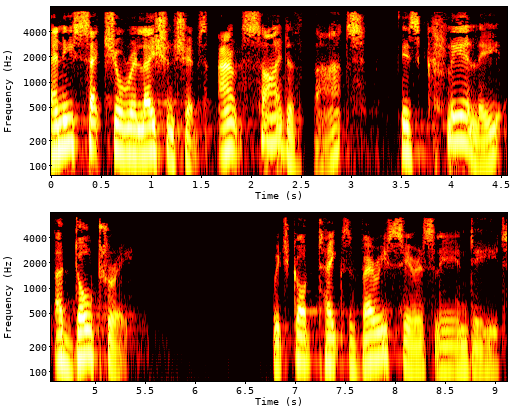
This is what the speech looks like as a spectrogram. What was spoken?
any sexual relationships outside of that is clearly adultery, which God takes very seriously indeed.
